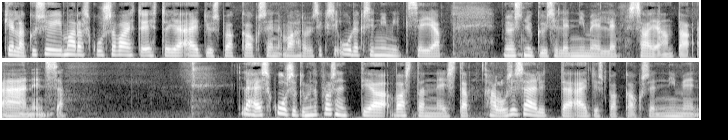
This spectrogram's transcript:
Kela kysyi marraskuussa vaihtoehtoja äitiyspakkauksen mahdolliseksi uudeksi nimiksi ja myös nykyiselle nimelle sai antaa äänensä. Lähes 60 prosenttia vastanneista halusi säilyttää äitiyspakkauksen nimen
